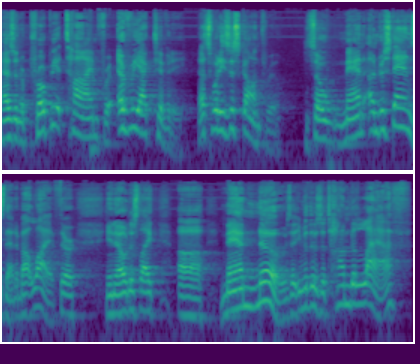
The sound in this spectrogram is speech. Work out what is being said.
has an appropriate time for every activity. That's what He's just gone through. So, man understands that about life. There, you know, just like uh, man knows that even though there's a time to laugh,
